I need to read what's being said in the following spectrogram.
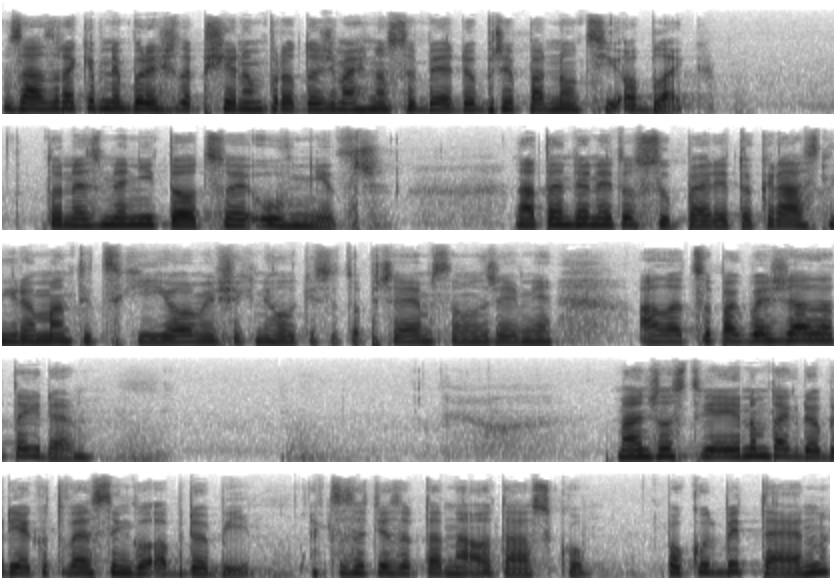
Zázrakem nebudeš lepší jenom proto, že máš na sobě dobře padnoucí oblek. To nezmění to, co je uvnitř. Na ten den je to super, je to krásný, romantický, jo, my všechny holky si to přejeme samozřejmě, ale co pak budeš dělat za týden? Manželství je jenom tak dobrý, jako tvoje single období. A chci se tě zeptat na otázku. Pokud by ten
